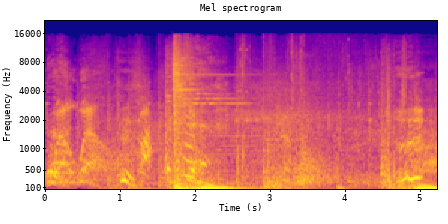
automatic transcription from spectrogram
Well, well. Hmm. Hmm.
